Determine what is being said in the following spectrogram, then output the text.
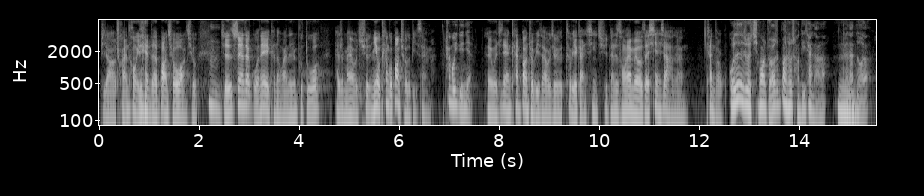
比较传统一点的棒球、网球。嗯，其实虽然在国内可能玩的人不多，还是蛮有趣的。你有看过棒球的比赛吗？看过一点点。对我之前看棒球比赛，我就特别感兴趣，但是从来没有在线下好像看到过，国内的这个情况主要是棒球场地太难了，太难嗯。得了。而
